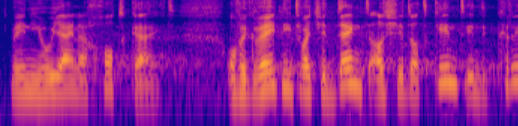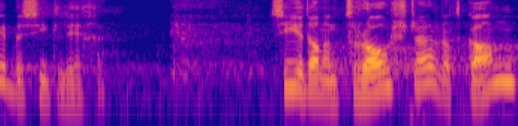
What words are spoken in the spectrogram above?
Ik weet niet hoe jij naar God kijkt. Of ik weet niet wat je denkt als je dat kind in de kribbe ziet liggen. Zie je dan een trooster? Dat kan.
